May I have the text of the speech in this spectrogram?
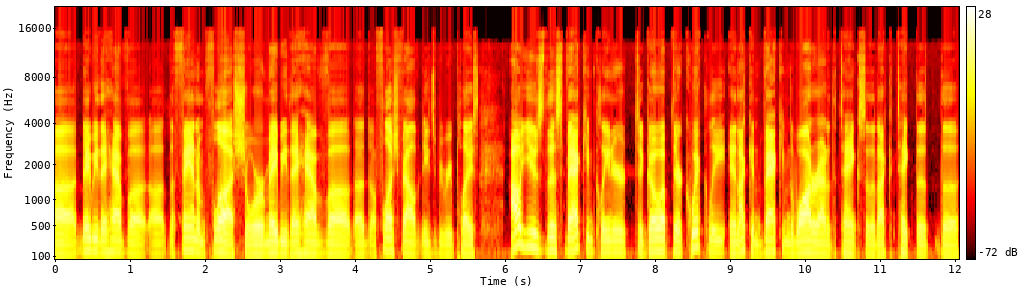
Uh, maybe they have the phantom flush, or maybe they have a, a flush valve that needs to be replaced. I'll use this vacuum cleaner to go up there quickly, and I can vacuum the water out of the tank so that I can take the the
